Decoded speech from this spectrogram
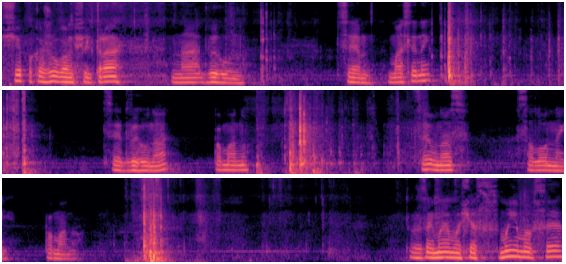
Ще покажу вам фільтра на двигун. Це масляний. Це двигуна по ману. Це у нас салонний по ману. Тож займаємо зараз, смиємо все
